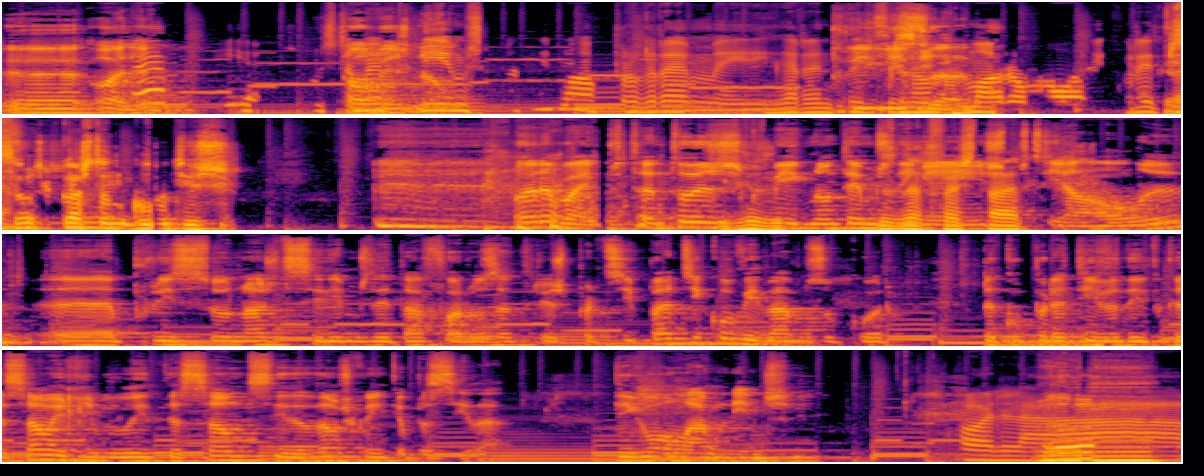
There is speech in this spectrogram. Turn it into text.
Ah, olha, Mas também podíamos continuar o programa e garantir que não demora uma hora e 45 Pessoas que gostam de glúteos. Ora bem, portanto hoje comigo não temos ninguém afastar. especial, ah, por isso nós decidimos deitar fora os anteriores participantes e convidámos o coro da Cooperativa de Educação e Reabilitação de Cidadãos com Incapacidade. Digam olá, meninos. Olha. Ah,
